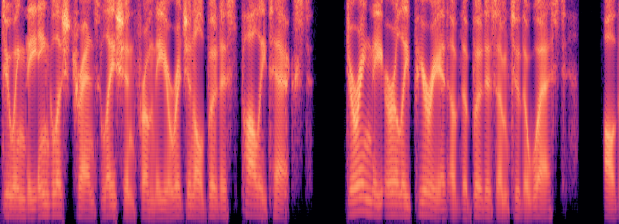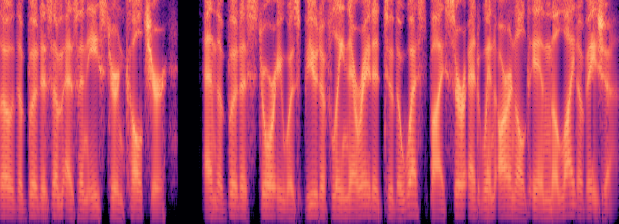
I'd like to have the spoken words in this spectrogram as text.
doing the English translation from the original Buddhist Pali text. During the early period of the Buddhism to the West, although the Buddhism as an Eastern culture, and the Buddha story was beautifully narrated to the West by Sir Edwin Arnold in The Light of Asia.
